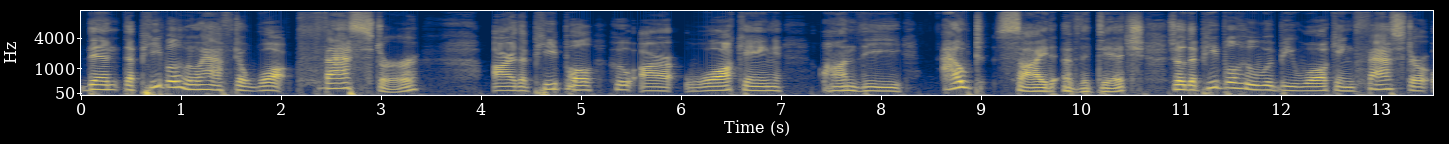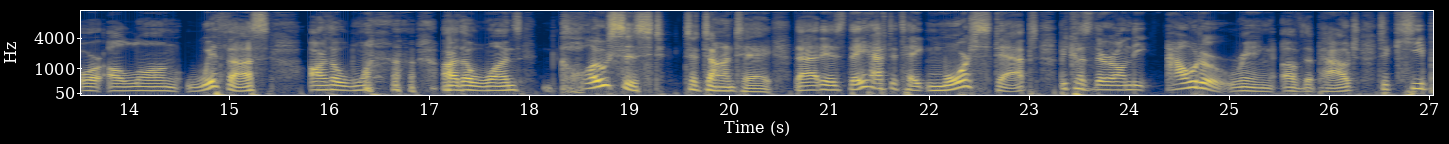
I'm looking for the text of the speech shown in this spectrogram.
then the people who have to walk faster are the people who are walking on the outside of the ditch. So the people who would be walking faster or along with us are the one, are the ones closest to Dante. That is, they have to take more steps because they're on the outer ring of the pouch to keep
